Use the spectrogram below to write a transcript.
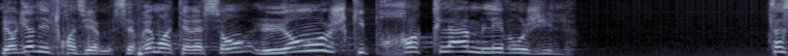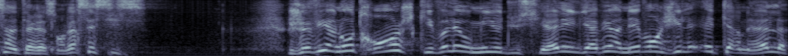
Mais regardez le troisième, c'est vraiment intéressant, l'ange qui proclame l'évangile. Ça c'est intéressant, verset 6. Je vis un autre ange qui volait au milieu du ciel et il y avait un évangile éternel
